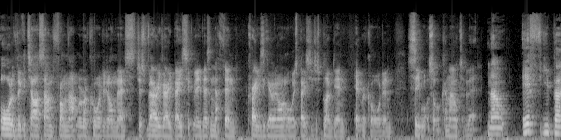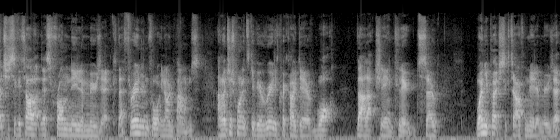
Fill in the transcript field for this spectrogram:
All of the guitar sounds from that were recorded on this, just very, very basically. There's nothing crazy going on. Always basically just plugged in, hit record, and see what sort of come out of it. Now, if you purchase a guitar like this from Neelam Music, they're £349, and I just wanted to give you a really quick idea of what that actually includes. So, when you purchase a guitar from Neelam Music,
